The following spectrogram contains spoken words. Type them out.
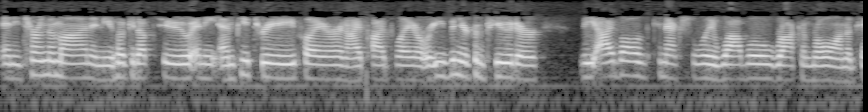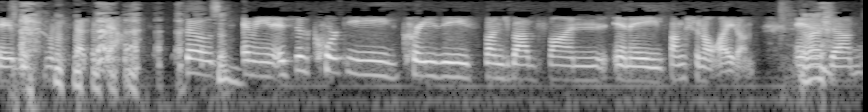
and you turn them on and you hook it up to any MP3 player, an iPod player, or even your computer, the eyeballs can actually wobble, rock and roll on the table when you set them down. So, So- I mean, it's just quirky, crazy SpongeBob fun in a functional item. And I- um,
